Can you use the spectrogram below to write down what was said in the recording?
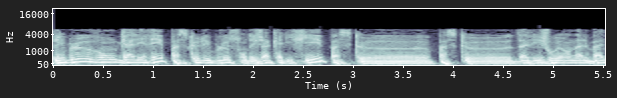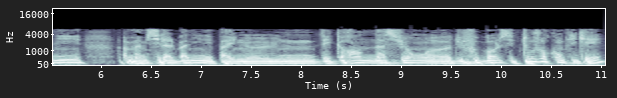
Les Bleus vont galérer parce que les Bleus sont déjà qualifiés, parce que parce que d'aller jouer en Albanie, même si l'Albanie n'est pas une, des grandes nations euh, du football, c'est toujours compliqué.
